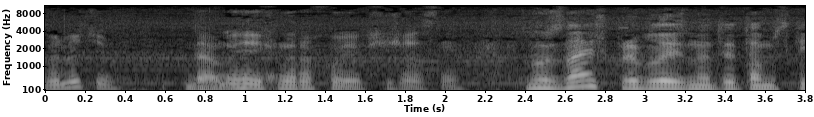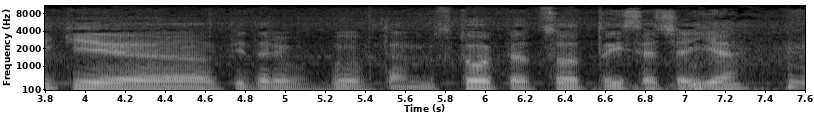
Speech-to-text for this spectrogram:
Вилітів? Да. Ну, я їх не рахую, якщо чесно. Ну знаєш приблизно ти там скільки е, підарів вбив? Там 100, 500, тисяч є?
